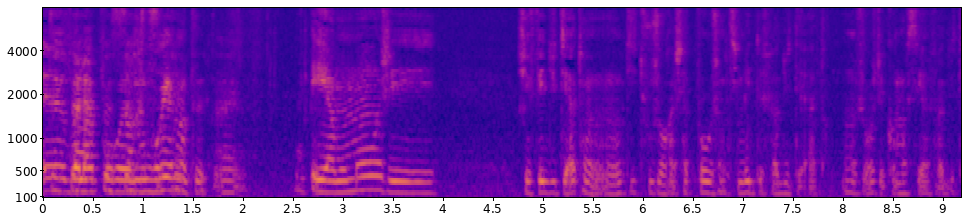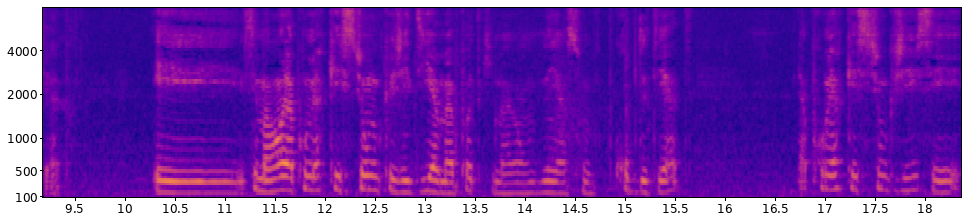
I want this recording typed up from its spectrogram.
Euh, voilà, pour, euh, m'ouvrir un peu. Ouais. Et à un moment, j'ai j'ai fait du théâtre. On, on dit toujours à chaque fois aux gens timides de faire du théâtre. Un jour, j'ai commencé à faire du théâtre. Et c'est marrant, la première question que j'ai dit à ma pote qui m'a emmenée à son groupe de théâtre, la première question que j'ai eue, c'est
